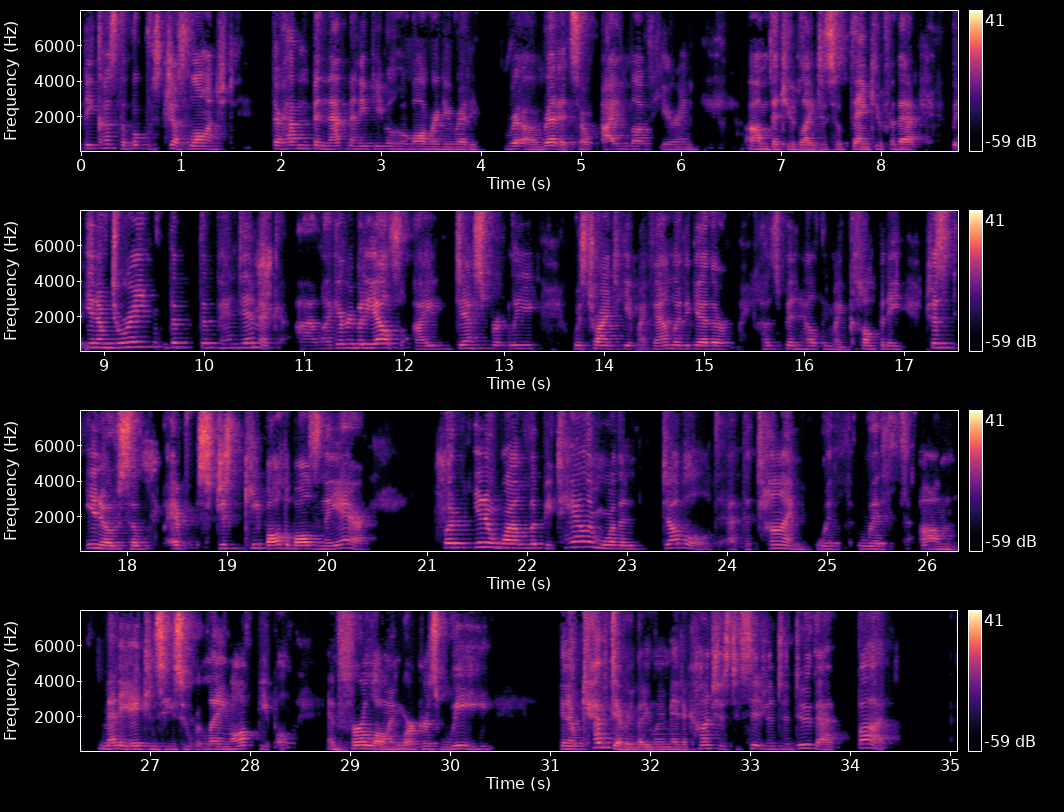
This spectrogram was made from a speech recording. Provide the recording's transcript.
because the book was just launched. There haven't been that many people who have already read it uh, read it. So I love hearing um, that you liked it. So thank you for that. But you know, during the the pandemic, uh, like everybody else, I desperately was trying to keep my family together, my husband healthy, my company, just you know, so just keep all the balls in the air. But you know, while Lippe Taylor more than doubled at the time with with um, many agencies who were laying off people and furloughing workers, we you know, kept everybody. When we made a conscious decision to do that. But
